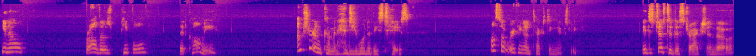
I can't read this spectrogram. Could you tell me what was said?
You know, for all those people that call me, I'm sure it'll come in handy one of these days. I'll start working on texting next week. It's just a distraction, though.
